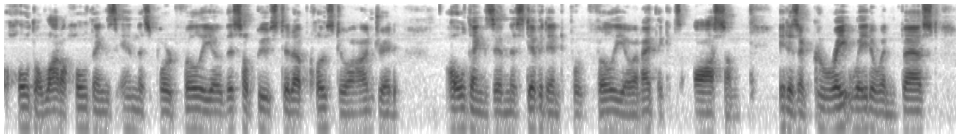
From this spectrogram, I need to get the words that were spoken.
hold a lot of holdings in this portfolio. This will boost it up close to 100 holdings in this dividend portfolio, and I think it's awesome. It is a great way to invest.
